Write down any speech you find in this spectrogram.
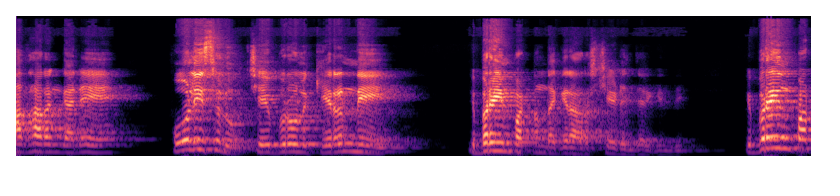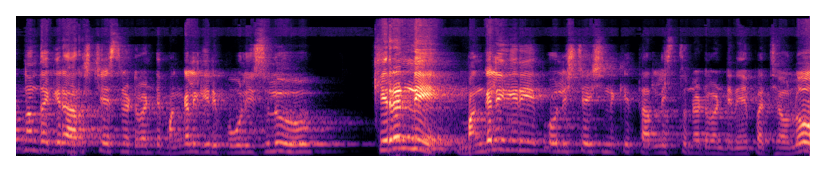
ఆధారంగానే పోలీసులు చేబ్రోలు కిరణ్ని ఇబ్రహీంపట్నం దగ్గర అరెస్ట్ చేయడం జరిగింది. ఇబ్రహీంపట్నం దగ్గర అరెస్ట్ చేసినటువంటి మంగళగిరి పోలీసులు కిరణ్ని మంగళగిరి పోలీస్ స్టేషన్కి తరలిస్తున్నటువంటి నేపథ్యంలో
